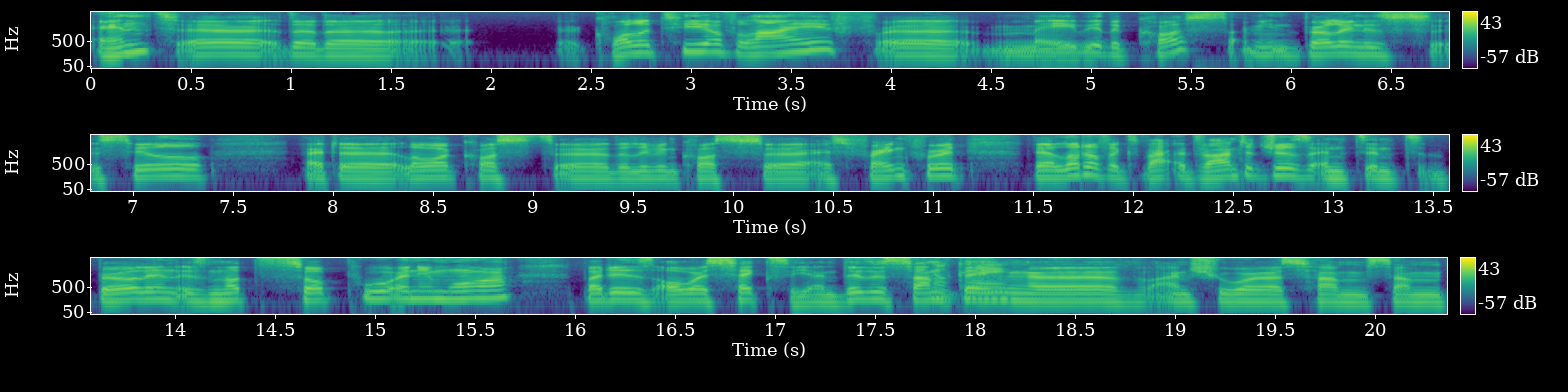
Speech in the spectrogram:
and uh, the, the quality of life, uh, maybe the costs. I mean, Berlin is, is still at a lower cost, uh, the living costs uh, as Frankfurt. There are a lot of advantages, and, and Berlin is not so poor anymore, but it is always sexy. And this is something okay. uh, I'm sure some some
